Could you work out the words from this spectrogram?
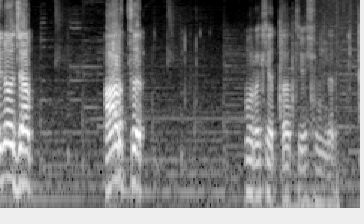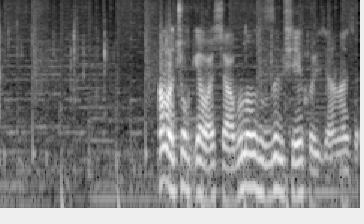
Bin hocam. Artı. Bu roket de atıyor şimdi. Ama çok yavaş ya. Bunu hızlı bir şeye koyacağım hacı.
